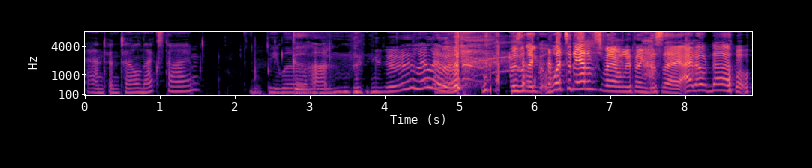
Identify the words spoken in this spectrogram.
And until next time, we will. Good. I was like what's an addams family thing to say i don't know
